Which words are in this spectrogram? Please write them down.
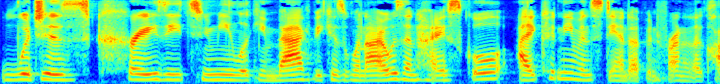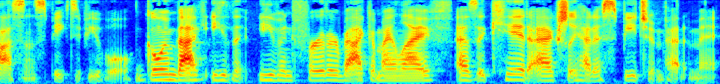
which is crazy to me looking back because when I was in high school, I couldn't even stand up in front of the class and speak to people. Going back even, even further back in my life, as a kid, I actually had a speech impediment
